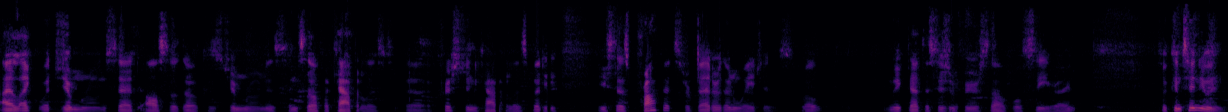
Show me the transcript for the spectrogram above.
I like what Jim Rohn said also, though, because Jim Rohn is himself a capitalist, uh, a Christian capitalist, but he, he says profits are better than wages. Well, make that decision for yourself. We'll see, right? So continuing.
